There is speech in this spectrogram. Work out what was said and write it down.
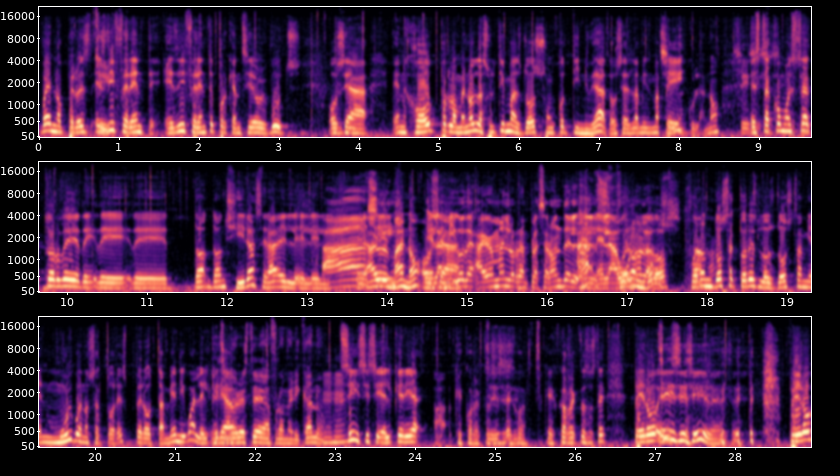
bueno pero es, es diferente es diferente porque han sido reboots o sea en Hulk por lo menos las últimas dos son continuidad o sea es la misma Sí. película no Sí, está sí, como sí, este actor de de, de, de Don, Don Shira será el, el, el- ah, el Iron sí. Man no o el sea amigo de Iron Man lo reemplazaron del, Ah, en, en la fueron 1 o la dos, 2. Fueron Ajá. dos actores, los dos también muy buenos actores, pero también igual, él El quería... señor este afroamericano. Sí, sí, sí, él quería... Ah, qué correcto Sí, es sí, usted, sí. joven. Qué correcto es usted. Pero... Sí, este, sí, sí, eh, sí. pero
